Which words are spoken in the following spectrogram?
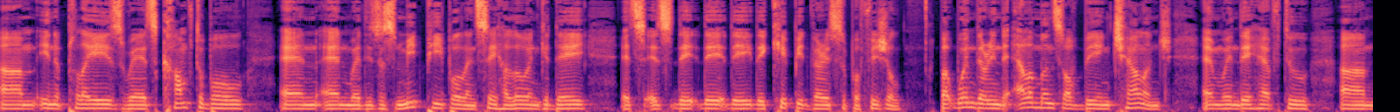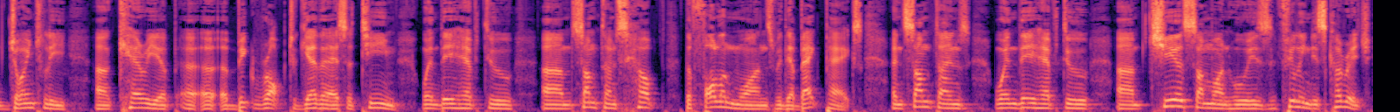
um, in a place where it's comfortable and and where they just meet people and say hello and good day, it's it's they, they, they, they keep it very superficial. But when they're in the elements of being challenged and when they have to um, jointly uh, carry a, a, a, big rock together as a team, when they have to um, sometimes help the fallen ones with their backpacks, and sometimes when they have to um, cheer someone who is feeling discouraged,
